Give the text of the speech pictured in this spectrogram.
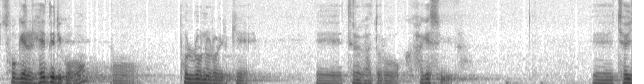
소개를 해드리고 어, 본론으로 이렇게 에, 들어가도록 하겠습니다. 에, 저희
